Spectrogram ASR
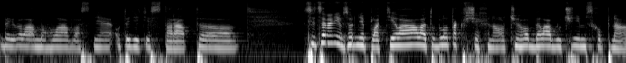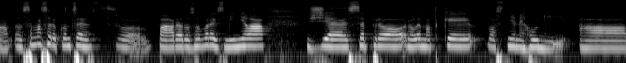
bývala mohla vlastně o ty děti starat. Uh, Sice na ně vzorně platila, ale to bylo tak všechno, čeho byla vůči ním schopná. Sama se dokonce v pár rozhovorech zmínila, že se pro roli matky vlastně nehodí. A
